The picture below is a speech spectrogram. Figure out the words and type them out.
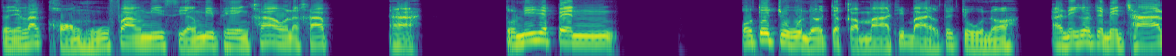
สัญลักษณ์ของหูฟังมีเสียงมีเพลงเข้านะครับ อ่า ตัวนี้จะเป็นออโต้จูนเดี๋ยวจะกลับมาอธิบายออโต้จูนเนาะอันนี้ก็จะเป็นชาร์จ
